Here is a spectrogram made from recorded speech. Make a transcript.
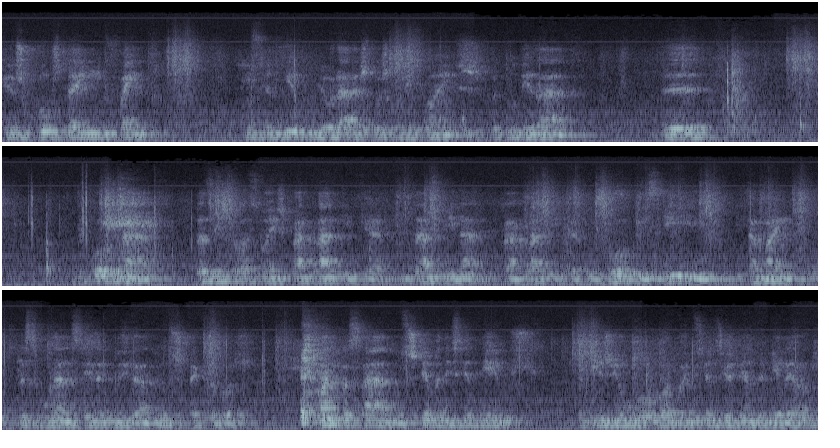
que os clubes têm feito no sentido de melhorar as suas condições de comodidade, de, de qualidade das instalações para a prática da atividade, para a prática do jogo em si e, e também da segurança e da comodidade dos espectadores. No ano passado, o sistema de incentivos atingiu um valor de 880 mil euros.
